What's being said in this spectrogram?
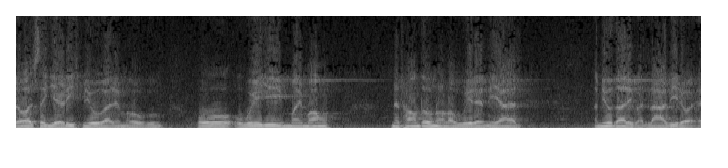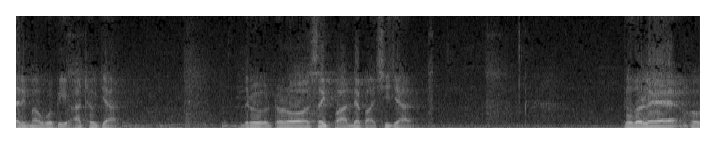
လောစင်ဂျယ်လိမျိုးကလည်းမဟုတ်ဘူးဟိုးအဝေးကြီးမိုင်မောင်း2000 3000လောက်ဝေးတဲ့နေရာအမျိုးသားတွေပါလာပြီးတော့အဲ့ဒီမှာဝတ်ပြီးအထုတ်ကြသူတို့တော်တော်စိတ်ပါလက်ပါရှိကြ သို့တော်လည်းဟို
